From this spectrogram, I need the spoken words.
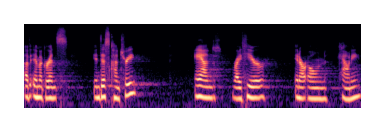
of immigrants in this country and right here in our own county.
